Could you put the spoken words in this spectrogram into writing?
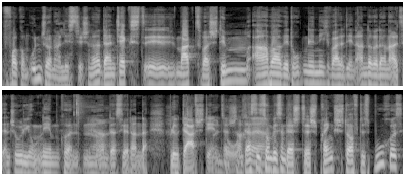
vollkommen unjournalistisch. Ne? Dein Text äh, mag zwar stimmen, aber wir drucken den nicht, weil den andere dann als Entschuldigung nehmen könnten ja. und dass wir dann da blöd dastehen. Und, so. und das ist so ein bisschen der, der Sprengstoff des Buches.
